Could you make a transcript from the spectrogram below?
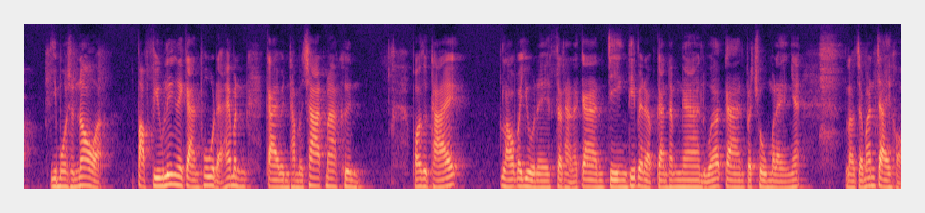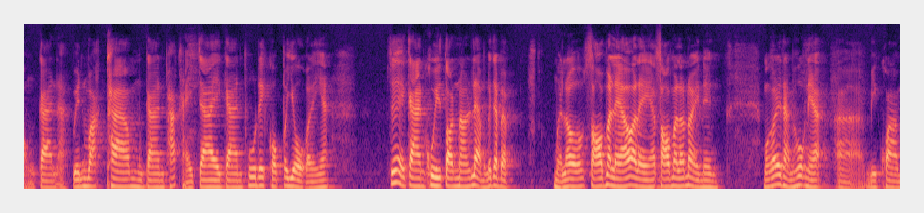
อิโมชัน a ลอะปรับฟีลลิ่งในการพูดอะให้มันกลายเป็นธรรมชาติมากขึ้น พอสุดท้ายเราไปอยู่ในสถานการณ์จริงที่เป็นแบบการทำงานหรือว่าการประชุมอะไรอย่างเงี้ย เราจะมั่นใจของการอะเว้นวรรคคำการพักหายใจ การพูดได้ครบประโยคอะไรเงี้ยซึ่งไอการคุยตอนเมานี่แหละมันก็จะแบบเหมือนเราซ้อมมาแล้วอะไรเงี้ยซ้อมมาแล้วหน่อยหนึ่งมันก็ได้ทำให้พวกเนี้ยมีความ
